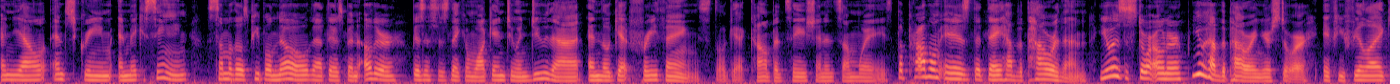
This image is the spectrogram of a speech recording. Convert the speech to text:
and yell and scream and make a scene, some of those people know that there's been other businesses they can walk into and do that, and they'll get free things. They'll get compensation in some ways. The problem is that they have the power then. You, as a store owner, you have the power in your store. If you feel like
